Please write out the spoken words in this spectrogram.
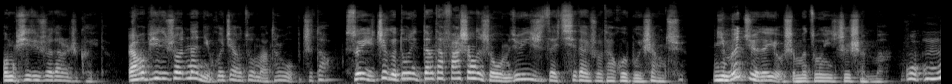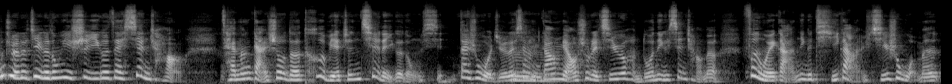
我们 PD 说当然是可以的。然后 PD 说那你会这样做吗？他说我不知道。所以这个东西当它发生的时候，我们就一直在期待说他会不会上去。你们觉得有什么综艺之神吗？我我们觉得这个东西是一个在现场才能感受的特别真切的一个东西，但是我觉得像你刚刚描述的，其实有很多那个现场的氛围感、那个体感，其实是我们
